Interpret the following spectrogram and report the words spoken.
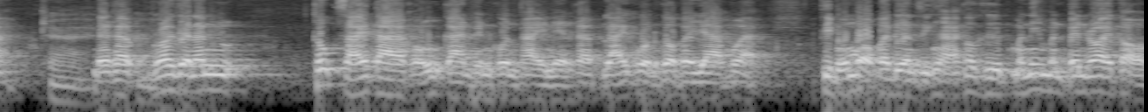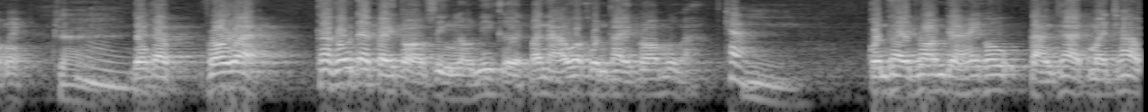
มากใช่นะครับ เพราะฉะนั้นทุกสายตาของการเป็นคนไทยเนี่ยนะครับ หลายคนก็พยายามว่า ที่ผมบอกว่าเดือนสิงหาก็คือ มันนี่มันเป็นรอยต่อไงใช่นะครับ เพราะว่า ถ้าเขาได้ไปต่อสิ่งเหล่านี้เกิดปัญหาว่าคนไทยพร้อมหรือเปล่าค่ะคนไทยพร้อมจะให้เขาต่างชาติมาเช่า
